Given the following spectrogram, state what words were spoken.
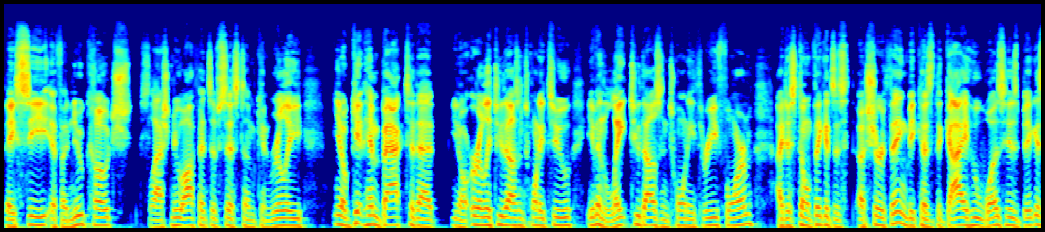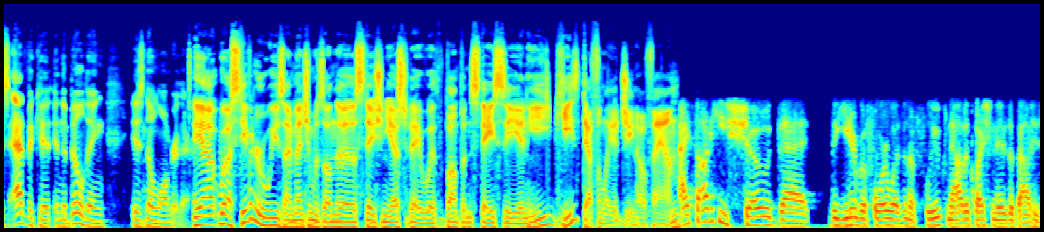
They see if a new coach slash new offensive system can really you know get him back to that you know early 2022 even late 2023 form i just don't think it's a, a sure thing because the guy who was his biggest advocate in the building is no longer there Yeah, well, Stephen Ruiz, I mentioned, was on the station yesterday with Bump and Stacy, and he he's definitely a Geno fan. I thought he showed that the year before wasn't a fluke. Now the question is about his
